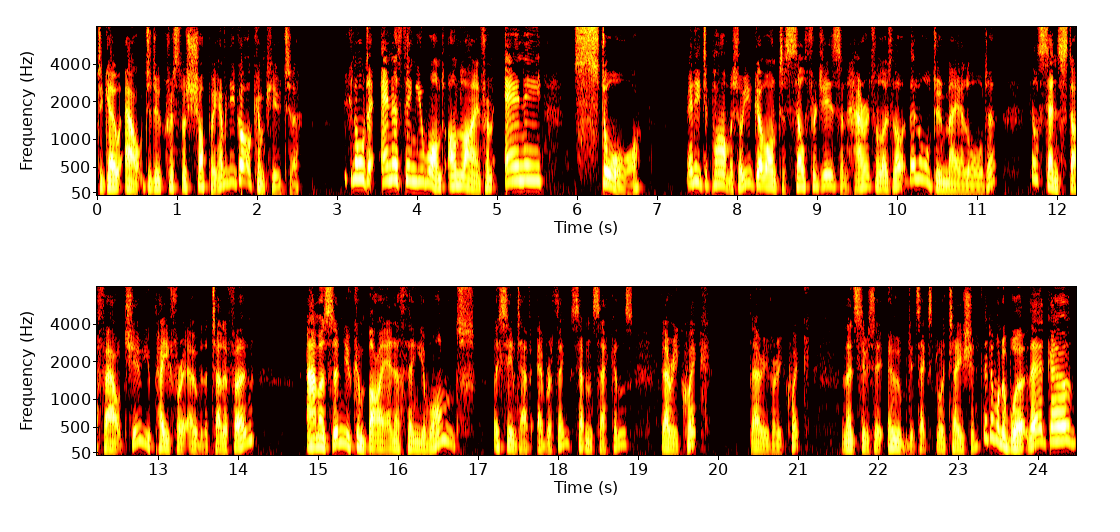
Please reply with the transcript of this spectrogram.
to go out to do Christmas shopping. Haven't you got a computer? You can order anything you want online from any store, any department store. You go on to Selfridges and Harrods and all those lot, they'll all do mail order. They'll send stuff out to you. You pay for it over the telephone. Amazon, you can buy anything you want. They seem to have everything. Seven seconds. Very quick. Very, very quick. And then people say, oh, but it's exploitation. If they don't want to work there, go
